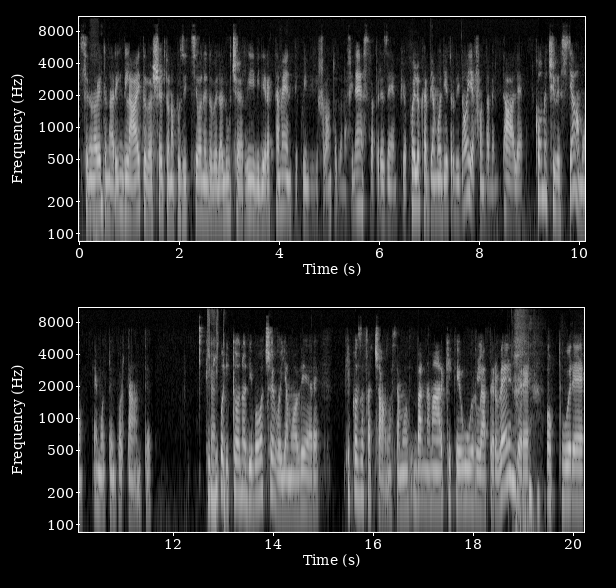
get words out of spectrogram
Se non avete una ring light, va scelto una posizione dove la luce arrivi direttamente, quindi di fronte ad una finestra, per esempio. Quello che abbiamo dietro di noi è fondamentale. Come ci vestiamo è molto importante. Che certo. tipo di tono di voce vogliamo avere? Che cosa facciamo? Siamo Vanna Marchi che urla per vendere oppure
